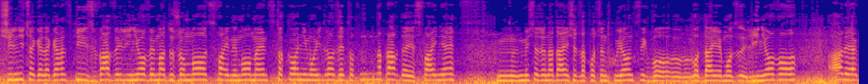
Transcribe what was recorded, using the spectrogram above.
Silniczek elegancki, żwawy, liniowy, ma dużą moc, fajny moment, 100 koni, moi drodzy, to naprawdę jest fajnie. Mm, Myślę, że nadaje się dla początkujących, bo oddaje moc liniowo, ale jak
